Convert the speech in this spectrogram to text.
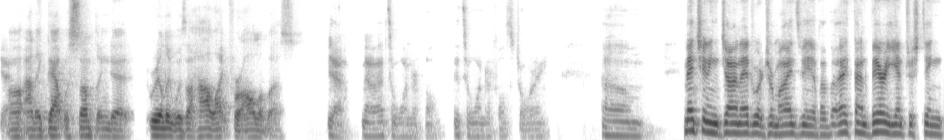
yeah. uh, I think that was something that really was a highlight for all of us. Yeah, no, that's a wonderful, it's a wonderful story. Um, mentioning John Edwards reminds me of a I found very interesting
